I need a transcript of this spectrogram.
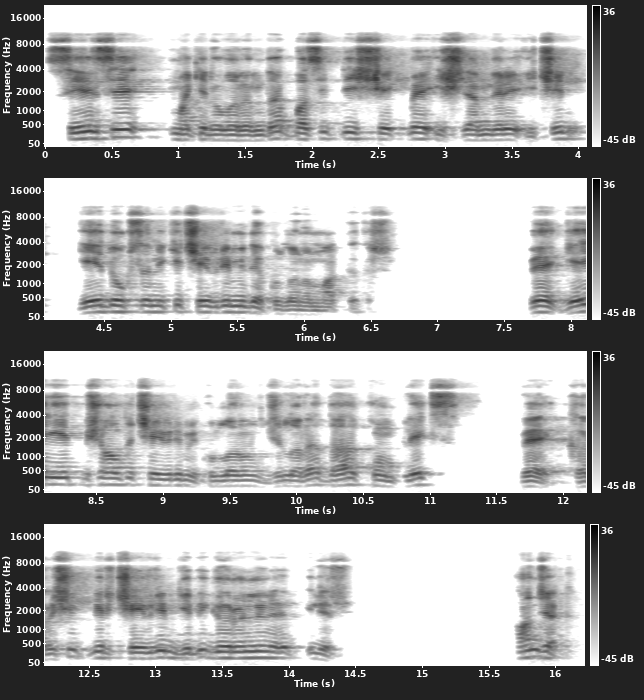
CNC makinalarında basit diş çekme işlemleri için G92 çevrimi de kullanılmaktadır ve G76 çevrimi kullanıcılara daha kompleks ve karışık bir çevrim gibi görünülebilir. Ancak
